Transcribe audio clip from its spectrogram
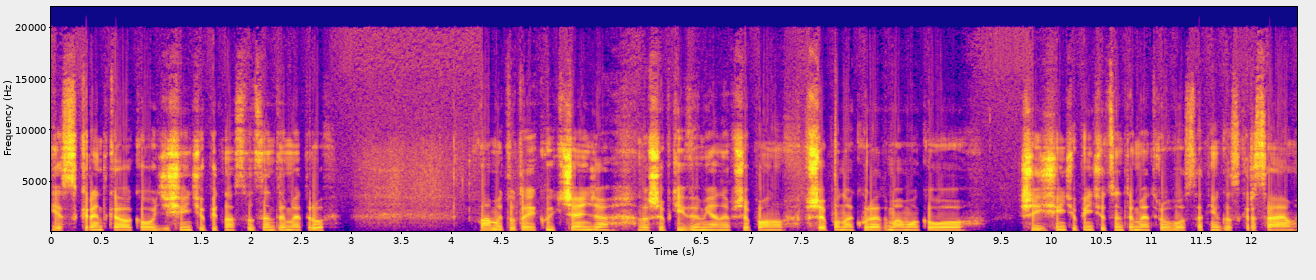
jest skrętka około 10-15 cm. Mamy tutaj quick change'a do szybkiej wymiany przeponów. Przepon akurat mam około 65 cm, bo ostatnio go skracałem.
